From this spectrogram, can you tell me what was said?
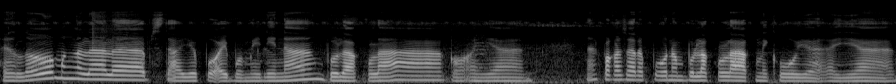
Hello mga lalabs, tayo po ay bumili ng bulaklak. O ayan, napakasarap po ng bulaklak ni kuya. Ayan,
